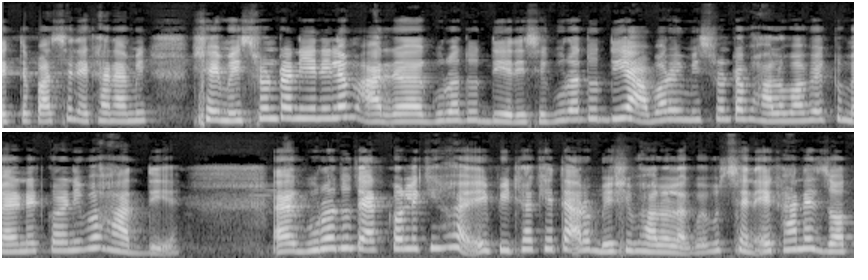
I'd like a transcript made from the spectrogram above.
দেখতে পাচ্ছেন এখানে আমি সেই মিশ্রণটা নিয়ে নিলাম আর গুঁড়া দুধ দিয়ে দিছি। গুঁড়া দুধ দিয়ে আবার ওই মিশ্রণটা ভালোভাবে একটু ম্যারিনেট করে নিব হাত দিয়ে। গুঁড়া দুধ অ্যাড করলে কি হয়? এই পিঠা খেতে আরও বেশি ভালো লাগবে, বুঝছেন? এখানে যত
